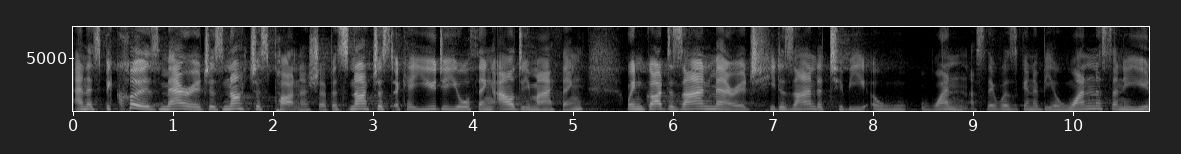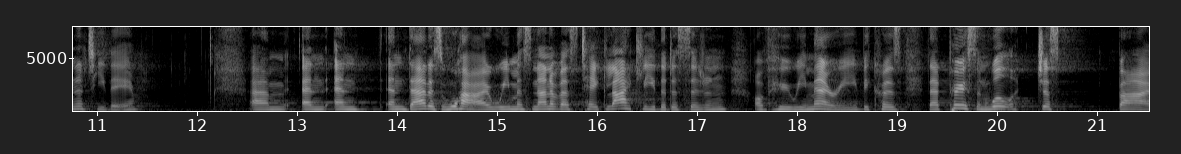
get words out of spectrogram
And it's because marriage is not just partnership. It's not just, okay, you do your thing, I'll do my thing. When God designed marriage, He designed it to be a oneness. There was going to be a oneness and a unity there. Um, and, and, and that is why we must none of us take lightly the decision of who we marry, because that person will just by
